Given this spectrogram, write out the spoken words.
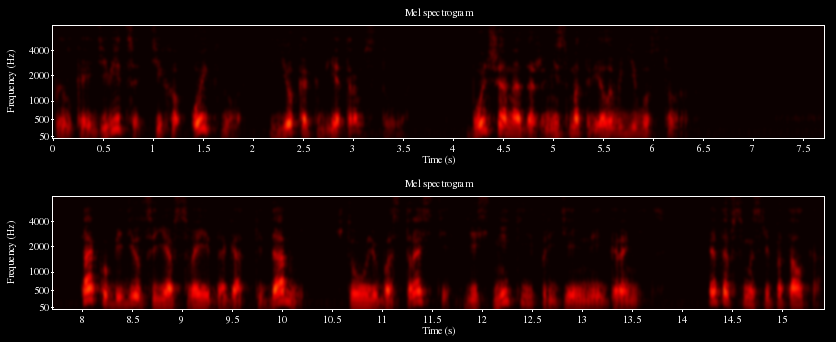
Пылкая девица тихо ойкнула, ее как ветром стуло. Больше она даже не смотрела в его сторону. Так убедился я в своей догадке давней, что у любострастия есть некие предельные границы. Это в смысле потолка.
